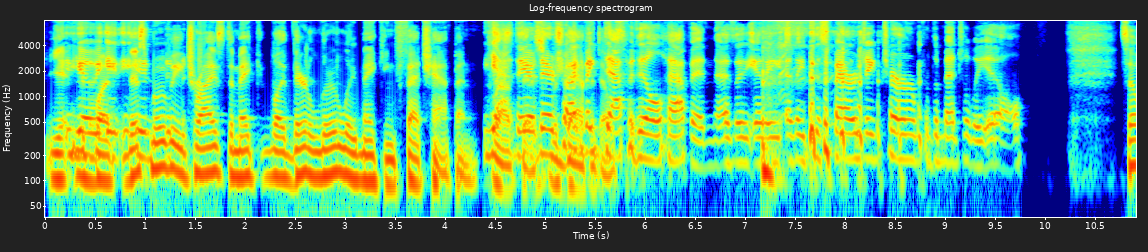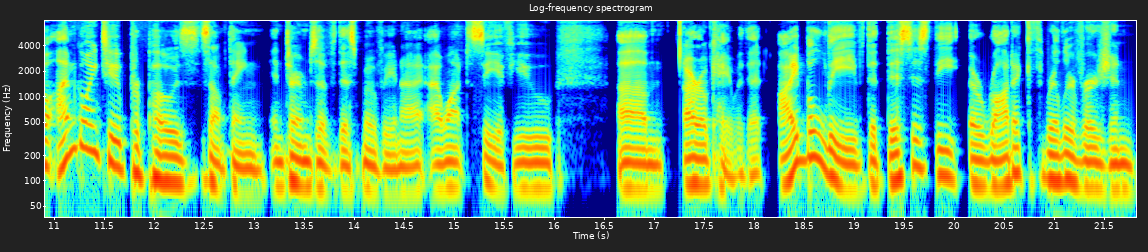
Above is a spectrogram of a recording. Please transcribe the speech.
Yeah, you know, but it- this it- movie tries to make like they're literally making fetch happen. Yeah, they're they're trying to make daffodil happen as a as a, as a disparaging term for the mentally ill. So I'm going to propose something in terms of this movie, and I I want to see if you um are okay with it. I believe that this is the erotic thriller version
